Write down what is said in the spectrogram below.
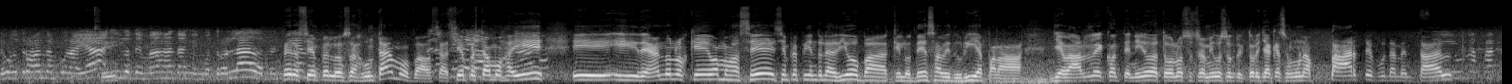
los otros andan por allá Sí. y los demás andan en otro lado. ¿me Pero siempre los juntamos, va, o sea, siempre siempre estamos los ahí y, y ideándonos qué vamos a hacer, siempre pidiéndole a Dios, va, que nos dé sabiduría para llevarle contenido a todos nuestros amigos suscriptores, ya que son una parte fundamental. Sí, una parte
